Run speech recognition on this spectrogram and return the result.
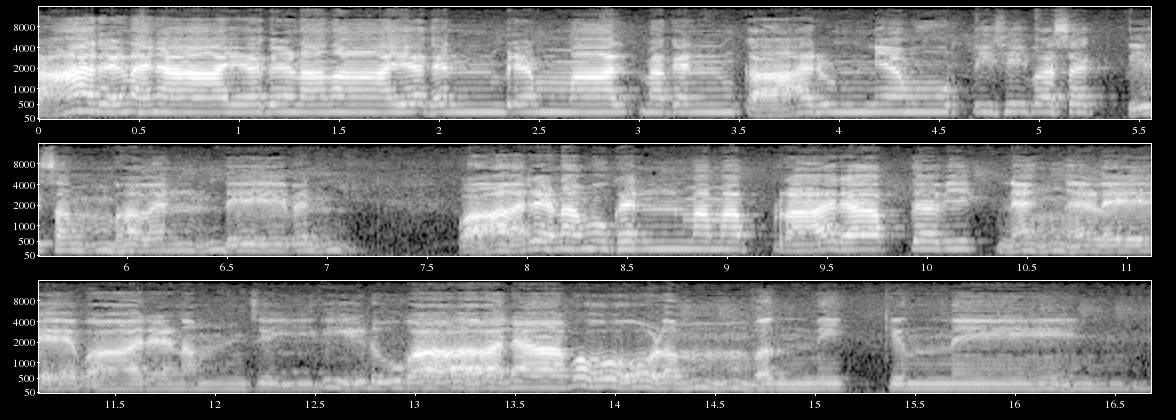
കാരണനായ ഗണനായകൻ ബ്രഹ്മാത്മകൻ കാരുണ്യമൂർത്തി ശിവശക്തി സംഭവൻ ദേവൻ. വാരണമുഖൻ മമ പ്രാരാപ്ത വിഘ്നങ്ങളെ വാരണം ചെയ്തിടുവാനാവോളം വന്നിക്കുന്നേൻ.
